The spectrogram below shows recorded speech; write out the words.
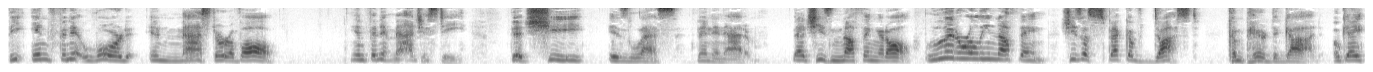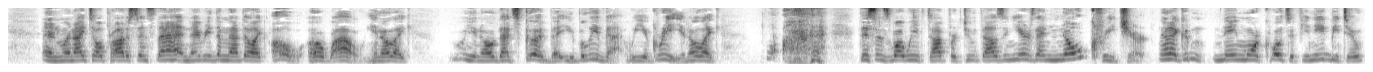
the infinite Lord and master of all, infinite majesty, that she is less than an atom, that she's nothing at all, literally nothing. She's a speck of dust compared to God. Okay. And when I tell Protestants that and I read them that, they're like, oh, oh, wow. You know, like, you know, that's good that you believe that. We agree. You know, like, this is what we've taught for 2,000 years and no creature, and I could name more quotes if you need me to,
